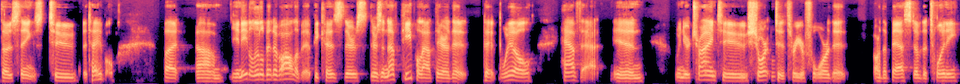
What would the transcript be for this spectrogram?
those things to the table, but um, you need a little bit of all of it because there's there's enough people out there that that will have that. And when you're trying to shorten to three or four that are the best of the 20,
